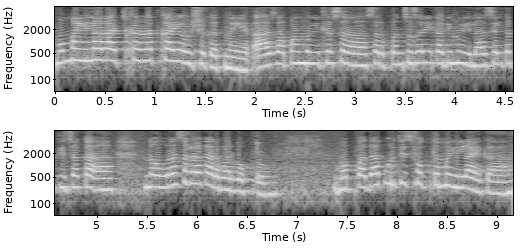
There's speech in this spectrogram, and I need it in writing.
मग महिला राजकारणात काय येऊ शकत नाही आहेत. आज आपण बघितलं स- सरपंच जर एखादी महिला असेल तर तिचा का नवरा सगळा कारभार बघतो. मग पदापुरतीच फक्त महिला आहे का?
